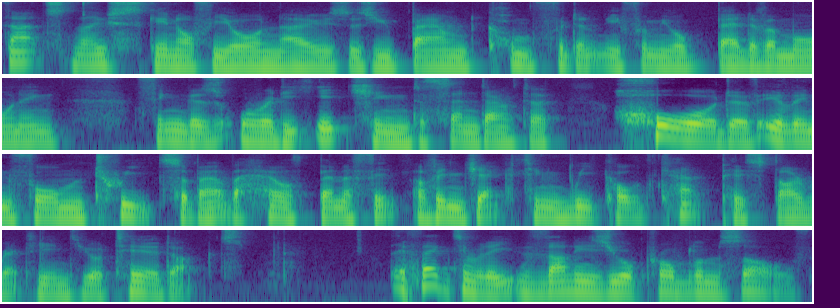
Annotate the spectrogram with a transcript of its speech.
that's no skin off your nose as you bound confidently from your bed of a morning, fingers already itching to send out a horde of ill informed tweets about the health benefit of injecting week old cat piss directly into your tear ducts. Effectively, that is your problem solved.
